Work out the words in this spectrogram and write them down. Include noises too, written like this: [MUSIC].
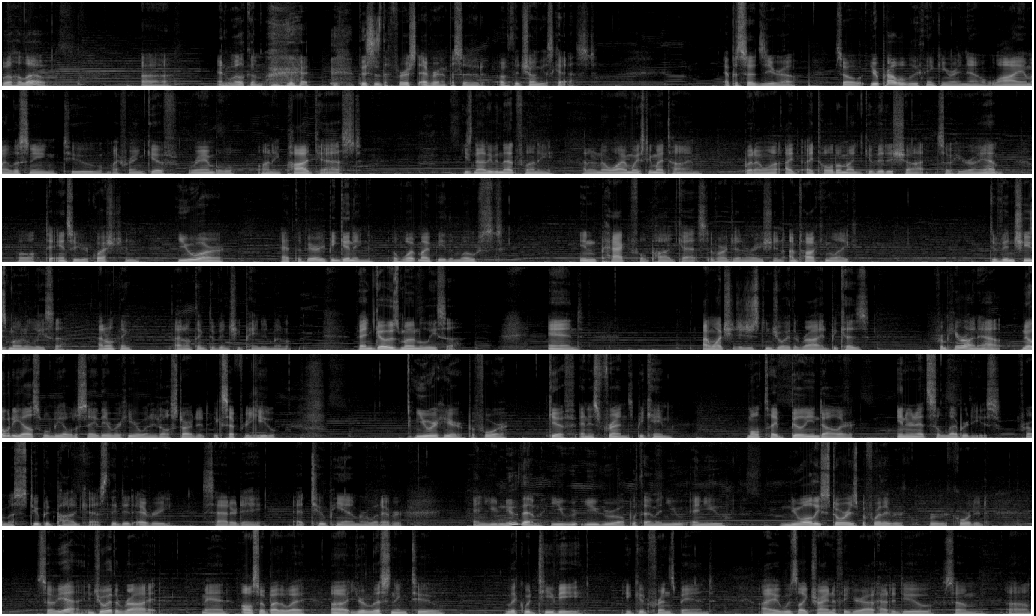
Well, hello. Uh, and welcome. [LAUGHS] this is the first ever episode of the Chungus Cast. Episode zero. So, you're probably thinking right now, why am I listening to my friend Gif ramble on a podcast? He's not even that funny. I don't know why I'm wasting my time, but I want I, I told him I'd give it a shot, so here I am. Well, to answer your question, you are at the very beginning of what might be the most impactful podcast of our generation. I'm talking like Da Vinci's Mona Lisa. I don't think I don't think Da Vinci painted Mona Van Gogh's Mona Lisa. And I want you to just enjoy the ride because from here on out, nobody else will be able to say they were here when it all started except for you. You were here before Gif and his friends became multi billion dollar internet celebrities from a stupid podcast they did every Saturday at 2 p.m. or whatever. And you knew them. You you grew up with them and you and you knew all these stories before they were, were recorded. So yeah, enjoy the ride, man. Also, by the way, uh, you're listening to Liquid TV, a good friends band. I was like trying to figure out how to do some um,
